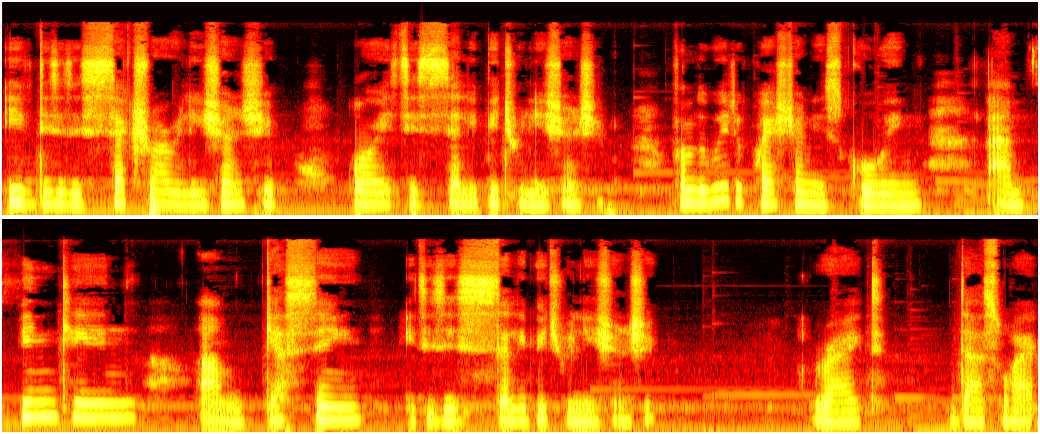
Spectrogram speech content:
if this is a sexual relationship or it's a celibate relationship. From the way the question is going, I'm thinking, I'm guessing it is a celibate relationship, right? That's why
